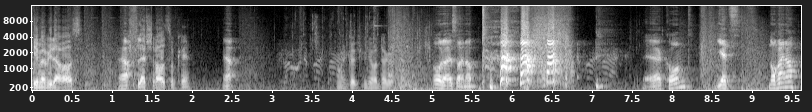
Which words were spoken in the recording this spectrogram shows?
Gehen wir wieder raus. Ja. Flash raus, okay? Ja. Dann glaube ich bin hier runtergefallen. Oh, da ist einer. er kommt. Jetzt. Noch einer.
